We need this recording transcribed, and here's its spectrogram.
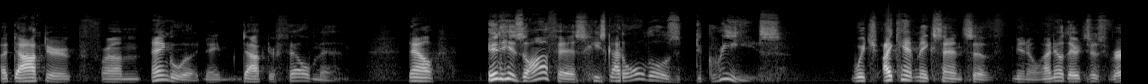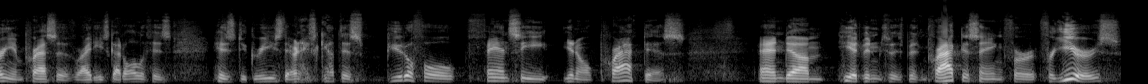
a doctor from Englewood named Dr. Feldman. Now, in his office, he's got all those degrees, which I can't make sense of. You know, I know they're just very impressive, right? He's got all of his his degrees there, and he's got this beautiful, fancy, you know, practice. And um, he had been, has been practicing for, for years,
